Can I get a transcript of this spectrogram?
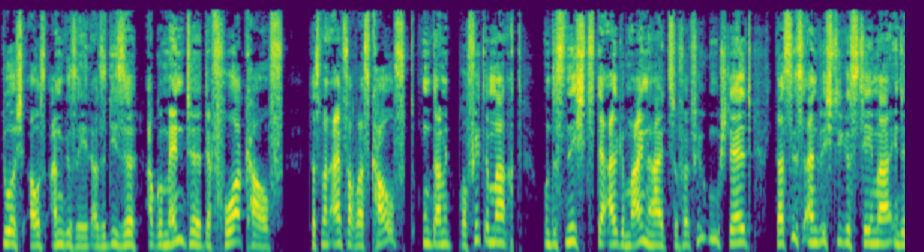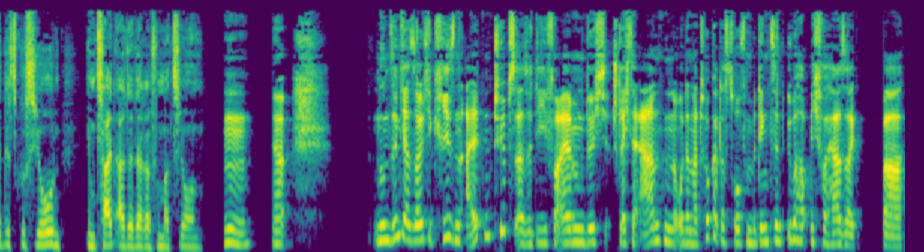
durchaus angesehen. Also diese Argumente, der Vorkauf, dass man einfach was kauft und damit Profite macht und es nicht der Allgemeinheit zur Verfügung stellt, das ist ein wichtiges Thema in der Diskussion im Zeitalter der Reformation. Mm, ja. Nun sind ja solche Krisen alten Typs, also die vor allem durch schlechte Ernten oder Naturkatastrophen bedingt sind, überhaupt nicht vorhersagbar.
